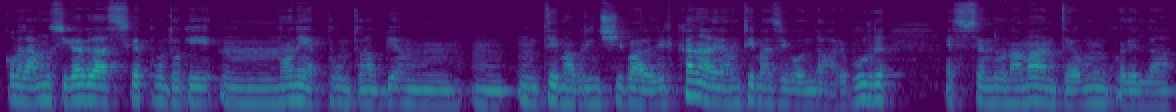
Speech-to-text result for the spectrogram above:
come la musica classica appunto che mh, mm, non è appunto un, un, un, tema principale del canale, è un tema secondario, pur essendo un amante comunque della,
